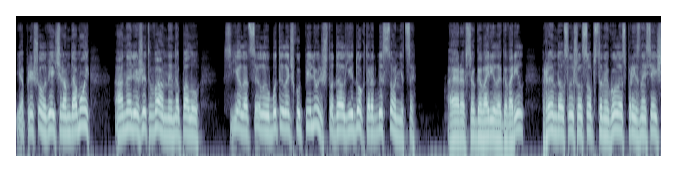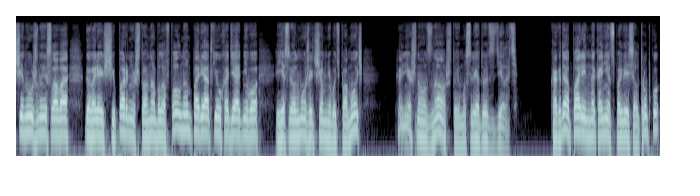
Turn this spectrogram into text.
Я пришел вечером домой, — она лежит в ванной на полу. Съела целую бутылочку пилюль, что дал ей доктор от бессонницы. Айра все говорил и говорил. Рэндалл слышал собственный голос, произносящий нужные слова, говорящий парню, что она была в полном порядке, уходя от него, и если он может чем-нибудь помочь, конечно, он знал, что ему следует сделать. Когда парень наконец повесил трубку,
